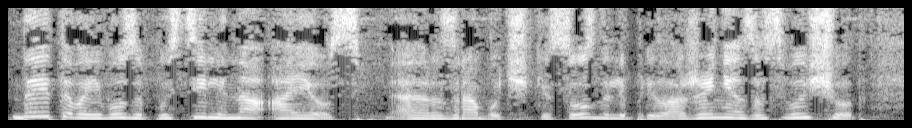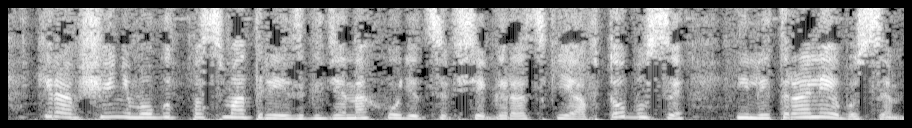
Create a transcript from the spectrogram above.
До этого его запустили на iOS. Разработчики создали приложение за свой счет. Кировчане могут посмотреть, где находятся все городские автобусы или троллейбусы,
